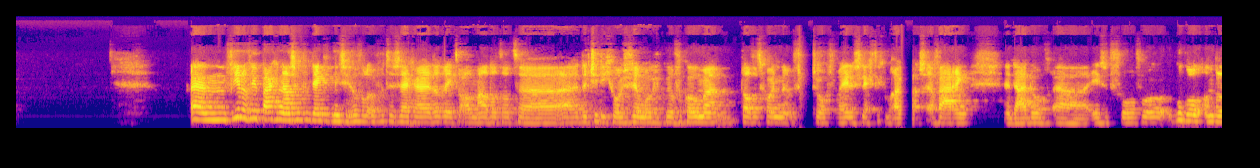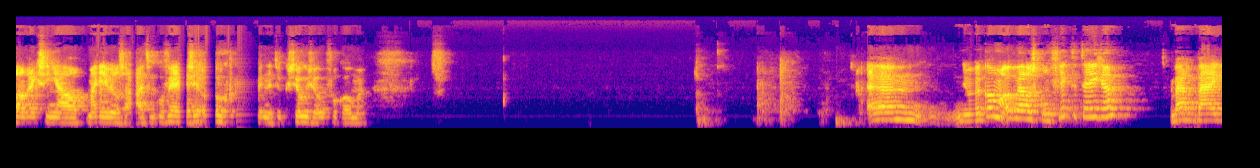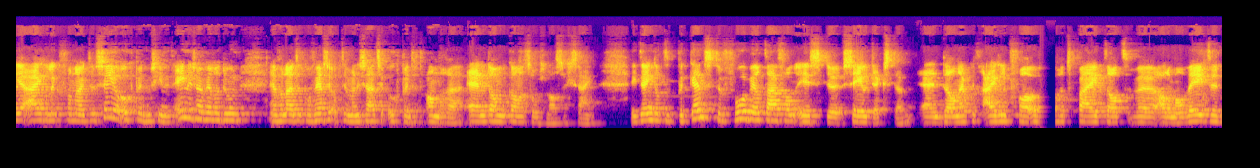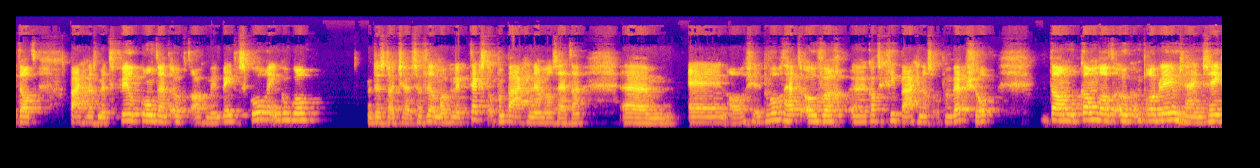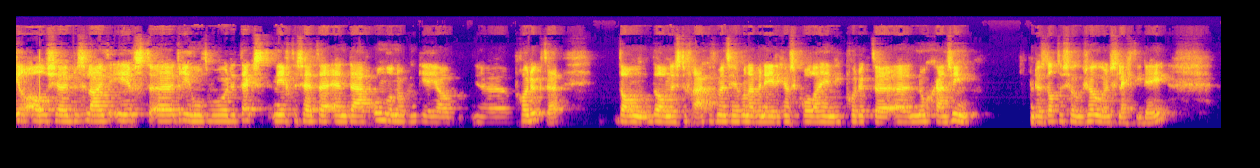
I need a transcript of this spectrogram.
Um, 404 pagina's hoef ik denk ik niet zo heel veel over te zeggen. Dat weten we allemaal, dat, dat, uh, dat je die gewoon zoveel mogelijk wil voorkomen. Dat het gewoon zorgt voor hele slechte gebruikerservaring. En daardoor uh, is het voor, voor Google een belangrijk signaal. Maar je wil ze uit een conversie ook natuurlijk sowieso voorkomen. Um, we komen ook wel eens conflicten tegen. Waarbij je eigenlijk vanuit een SEO-oogpunt misschien het ene zou willen doen en vanuit een conversie-optimalisatie-oogpunt het andere. En dan kan het soms lastig zijn. Ik denk dat het bekendste voorbeeld daarvan is de SEO-teksten. En dan heb ik het eigenlijk vooral over het feit dat we allemaal weten dat pagina's met veel content over het algemeen beter scoren in Google. Dus dat je zoveel mogelijk tekst op een pagina wil zetten. Um, en als je het bijvoorbeeld hebt over uh, categoriepagina's op een webshop, dan kan dat ook een probleem zijn. Zeker als je besluit eerst uh, eh, 300 woorden tekst neer te zetten en daaronder nog een keer jouw uh, producten. Dan, dan is de vraag of mensen helemaal naar beneden gaan scrollen en die producten nog gaan zien. Dus dat is sowieso een slecht idee.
